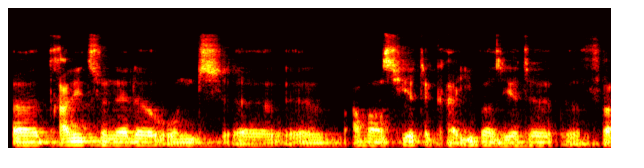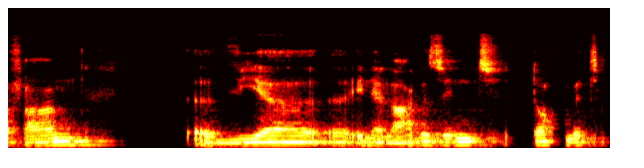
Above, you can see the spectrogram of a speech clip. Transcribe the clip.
äh, traditionelle und äh, avancierte KI-basierte äh, Verfahren äh, wir äh, in der Lage sind, doch mit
